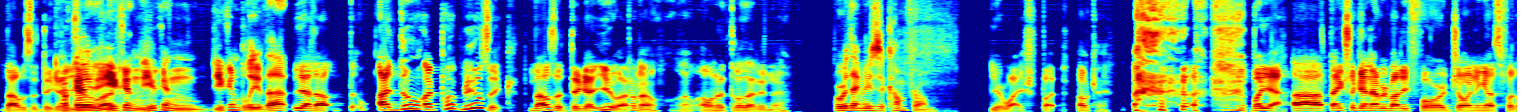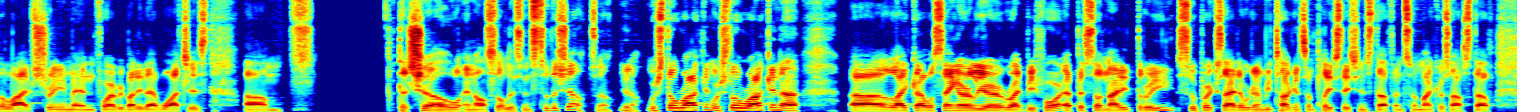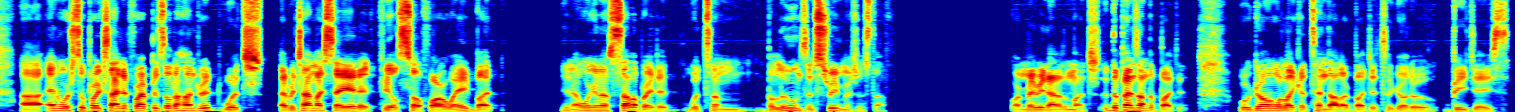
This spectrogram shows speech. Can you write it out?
That was a dig at Okay, you. I- you can you can you can believe that. yeah, that, I do. I put music. That was a dig at you. I don't know. I, I want to throw that in there. Where did that music come from? Your wife, but okay. but yeah, uh, thanks again, everybody, for joining us for the live stream and for everybody that watches um, the show and also listens to the show. So, you know, we're still rocking. We're still rocking. Uh, uh, like I was saying earlier, right before episode 93, super excited. We're going to be talking some PlayStation stuff and some Microsoft stuff. Uh, and we're super excited for episode 100, which every time I say it, it feels so far away, but you know, we're gonna celebrate it with some balloons and streamers and stuff. Or maybe not as much. It depends on the budget. We're going with like a ten dollar budget to go to BJ's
